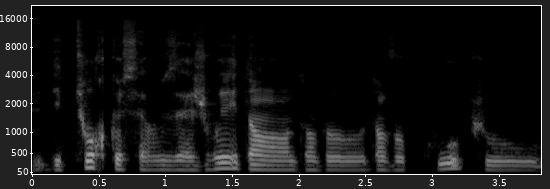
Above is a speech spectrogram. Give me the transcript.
de des tours que ça vous a joué dans dans vos dans vos couples ou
